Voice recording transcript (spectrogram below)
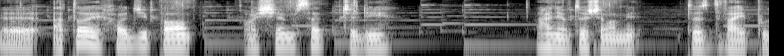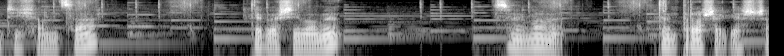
E, a to chodzi po 800, czyli... A nie, bo to jeszcze mamy... To jest 2,5 tysiąca. Tego jeszcze nie mamy. W sumie mamy ten proszek jeszcze.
